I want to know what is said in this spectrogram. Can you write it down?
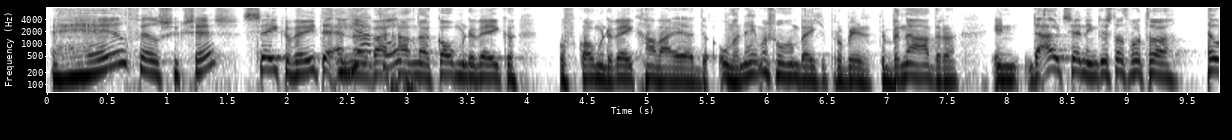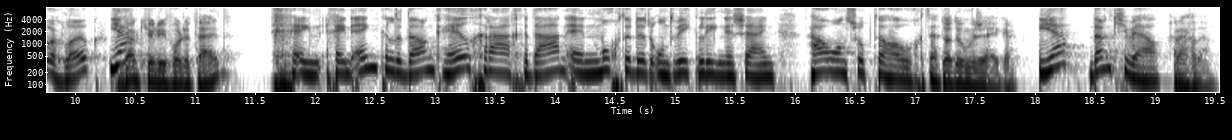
heel veel succes. Zeker weten. En Ja, wij toch? gaan eh, komende weken... Of komende week gaan wij eh, de ondernemers nog een beetje proberen te benaderen in de uitzending. Dus dat wordt eh, heel erg leuk. Ja, Dank jullie voor de tijd. geen, geen enkele dank. Heel graag gedaan. En mochten er ontwikkelingen zijn, hou ons op de hoogte. Dat doen we zeker. Ja, dankjewel. Graag gedaan.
